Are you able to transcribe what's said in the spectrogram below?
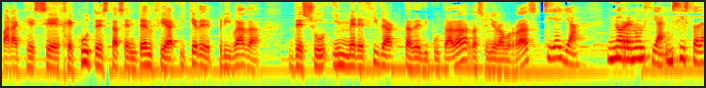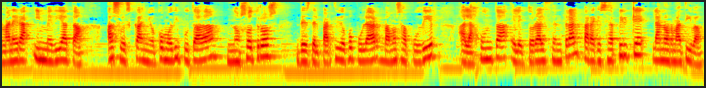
para que se ejecute esta sentencia y quede privada de su inmerecida acta de diputada, la señora Borràs. Si ella no renuncia, insisto, de manera inmediata a su escaño como diputada, nosotros desde el Partido Popular vamos a acudir a la Junta Electoral Central para que se aplique la normativa.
